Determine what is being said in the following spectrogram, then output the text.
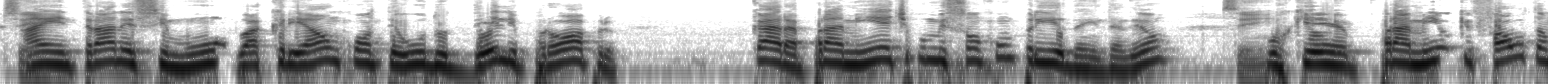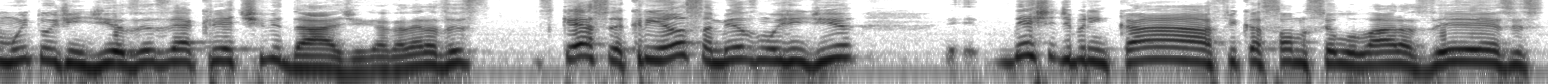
Sim. a entrar nesse mundo, a criar um conteúdo dele próprio, cara, para mim é tipo missão cumprida, entendeu? Sim. Porque para mim o que falta muito hoje em dia às vezes é a criatividade. A galera às vezes esquece, a criança mesmo hoje em dia deixa de brincar, fica só no celular às vezes.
